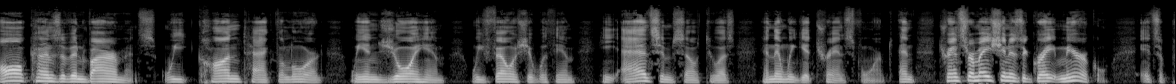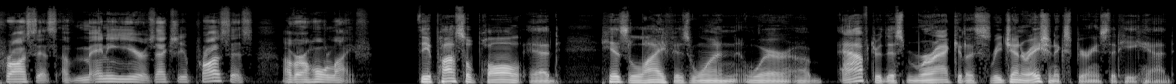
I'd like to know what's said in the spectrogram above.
all kinds of environments. We contact the Lord. We enjoy Him. We fellowship with Him. He adds Himself to us, and then we get transformed. And transformation is a great miracle. It's a process of many years, actually, a process of our whole life. The Apostle Paul, Ed, his life is one where, uh, after this miraculous regeneration experience that he had,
